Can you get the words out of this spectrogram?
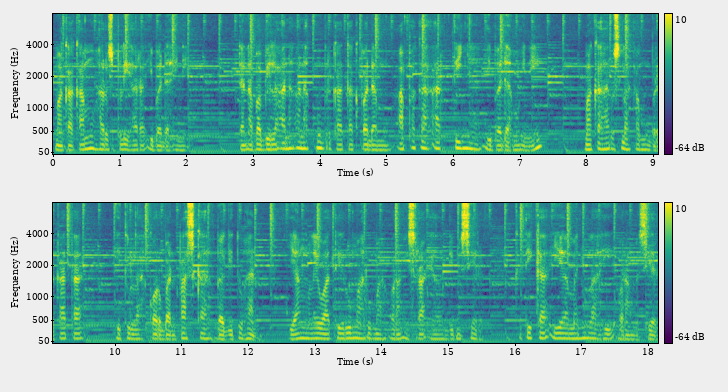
maka kamu harus pelihara ibadah ini. Dan apabila anak-anakmu berkata kepadamu, apakah artinya ibadahmu ini? Maka haruslah kamu berkata, itulah korban Paskah bagi Tuhan yang melewati rumah-rumah orang Israel di Mesir ketika ia menulahi orang Mesir,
